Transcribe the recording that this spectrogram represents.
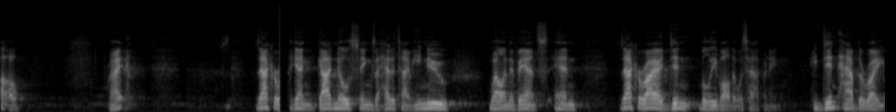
Uh oh. Right? Zachariah, again, God knows things ahead of time. He knew well in advance. And Zechariah didn't believe all that was happening. He didn't have the right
